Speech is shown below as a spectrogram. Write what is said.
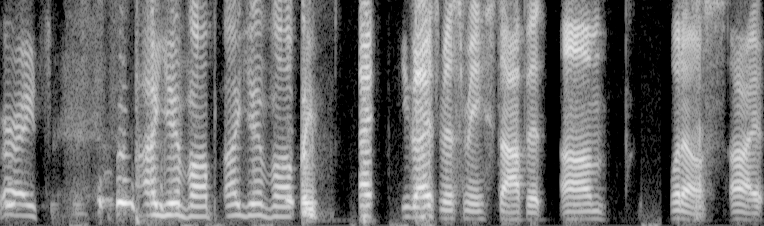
Christ. I give up. I give up. you guys miss me. Stop it. Um, what else? All right.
